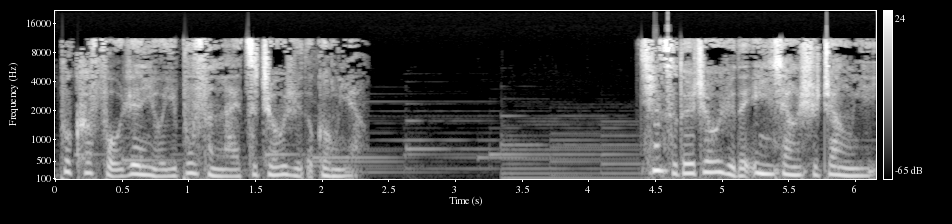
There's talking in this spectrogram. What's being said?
不可否认有一部分来自周宇的供养。青子对周宇的印象是仗义，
